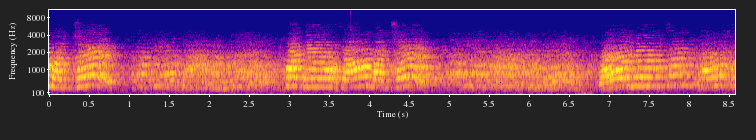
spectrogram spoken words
民主，不要假民主，我要真普選。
